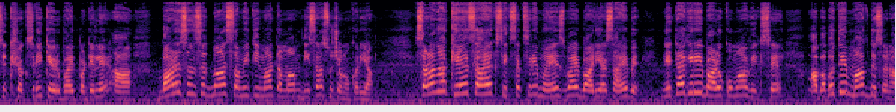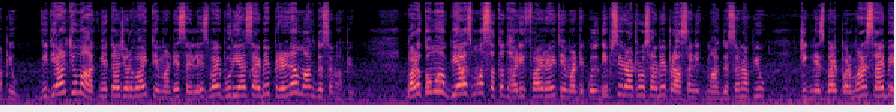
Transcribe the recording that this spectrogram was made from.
શિક્ષક શ્રી કેયુરભાઈ પટેલે આ બાળ સંસદમાં સમિતિમાં તમામ દિશા સૂચનો કર્યા. શાળાના ખેલ સહાયક શિક્ષક શ્રી મહેશભાઈ બારિયા સાહેબે નેતાગીરી બાળકોમાં વિકસે આ બાબતે માર્ગદર્શન આપ્યું. વિદ્યાર્થીઓમાં આત્મીયતા જળવાય તે માટે શૈલેષભાઈ ભુરિયા સાહેબે પ્રેરણા માર્ગદર્શન આપ્યું. બાળકોમાં અભ્યાસમાં સતત હરીફાઈ રહે તે માટે કુલદીપસિંહ રાઠોડ સાહેબે પ્રાસંગિક માર્ગદર્શન આપ્યું. જિજ્ઞેશભાઈ પરમાર સાહેબે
